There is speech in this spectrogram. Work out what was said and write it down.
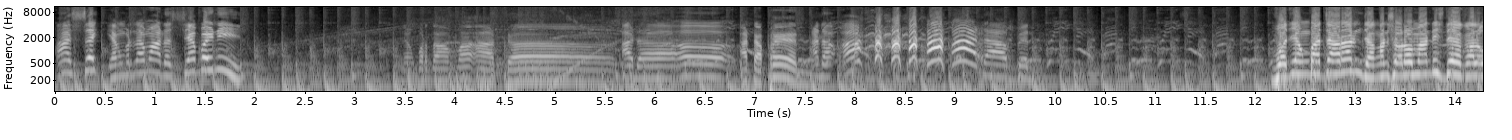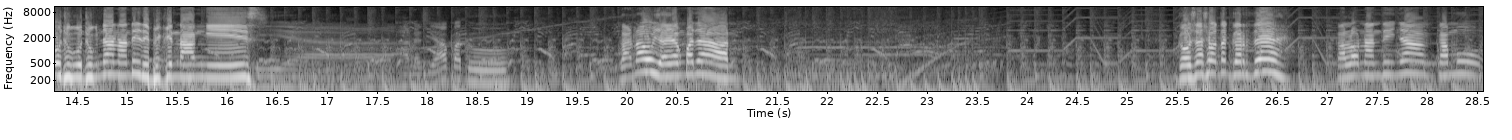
Asik, yang pertama ada siapa ini? Yang pertama ada Ada eh ada band. ada ah, ada band. Buat yang pacaran jangan sok romantis deh kalau ujung-ujungnya nanti dibikin nangis. Iya. Ada siapa tuh? Gak tahu ya yang pacaran. Gak usah sok tegar deh. Kalau nantinya kamu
